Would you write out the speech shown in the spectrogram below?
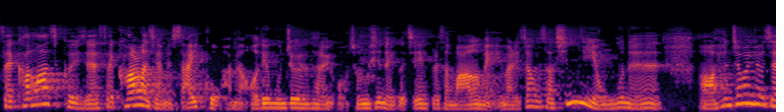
psychological 이제 psychology 하면 psycho 하면 어디에 문제가 있는 사람이고 정신에 그지 그래서 마음에 이 말이죠. 그래서 심리 연구는 어, 현재 완료제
